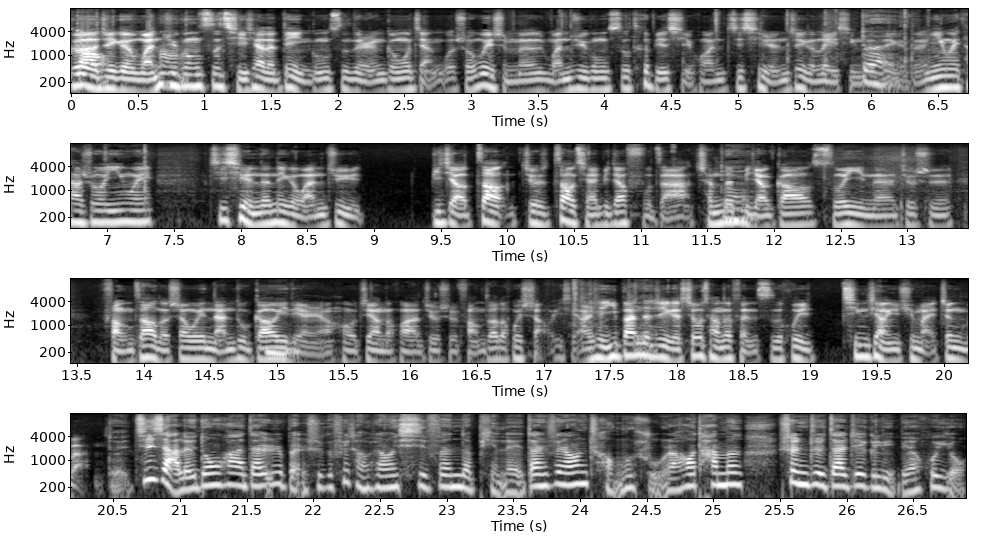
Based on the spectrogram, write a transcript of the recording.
个这个玩具公司旗下的电影公司的人跟我讲过，说为什么玩具公司特别喜欢机器人这个类型的那个的，因为他说因为机器人的那个玩具比较造，就是造起来比较复杂，成本比较高，所以呢就是仿造的稍微难度高一点，然后这样的话就是仿造的会少一些，而且一般的这个收藏的粉丝会倾向于去买正版。对，机甲类动画在日本是一个非常非常细分的品类，但是非常成熟，然后他们甚至在这个里边会有。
